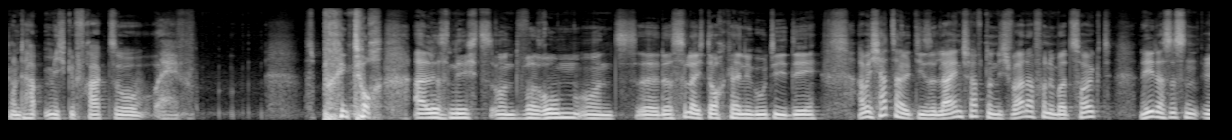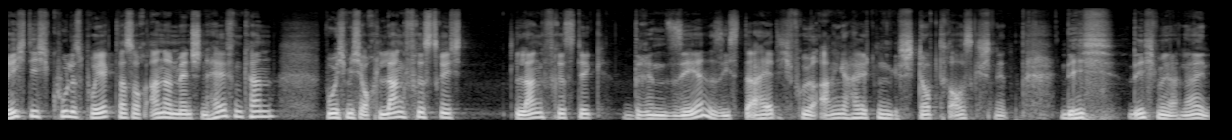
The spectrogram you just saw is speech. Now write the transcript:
und habe mich gefragt, so, ey, es bringt doch alles nichts und warum und äh, das ist vielleicht doch keine gute Idee. Aber ich hatte halt diese Leidenschaft und ich war davon überzeugt, nee, das ist ein richtig cooles Projekt, was auch anderen Menschen helfen kann, wo ich mich auch langfristig, langfristig drin sehe. Siehst, da hätte ich früher angehalten, gestoppt, rausgeschnitten. Nicht, nicht mehr, nein.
